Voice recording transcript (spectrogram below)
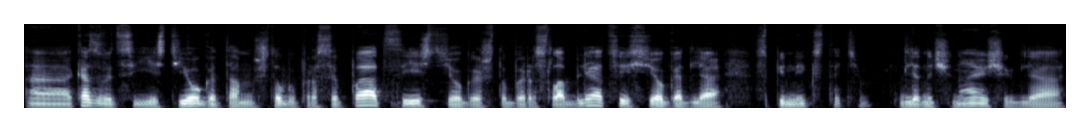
А, оказывается, есть йога там, чтобы просыпаться, есть йога, чтобы расслабляться, есть йога для спины, кстати, для начинающих, для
